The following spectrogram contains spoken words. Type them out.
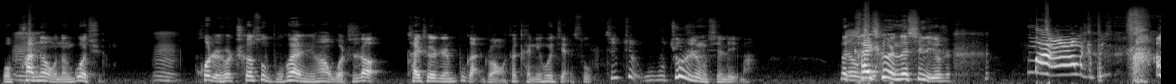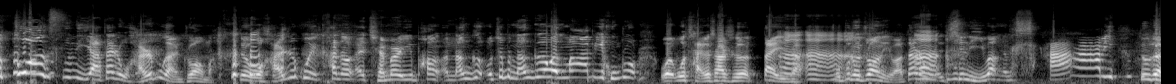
我判断我能过去。嗯或者说车速不快的情况，我知道开车的人不敢撞我，他肯定会减速，就就我就是这种心理嘛。那开车人的心理就是，撞死你呀！但是我还是不敢撞嘛，对我还是会看到，哎，前面一胖啊南哥，这不南哥吗？妈逼红中，我我踩个刹车带一下，嗯嗯嗯我不能撞你吧？但是我心里一万个傻逼，对不对？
